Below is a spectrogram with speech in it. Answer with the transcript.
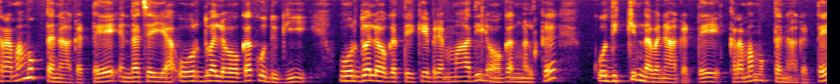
ക്രമമുക്തനാകട്ടെ എന്താ ചെയ്യുക ഊർധ്വലോക കുതുകി. ഊർധ്വലോകത്തേക്ക് ബ്രഹ്മാതി ലോകങ്ങൾക്ക് കൊതിക്കുന്നവനാകട്ടെ ക്രമമുക്തനാകട്ടെ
